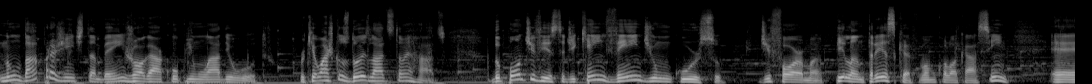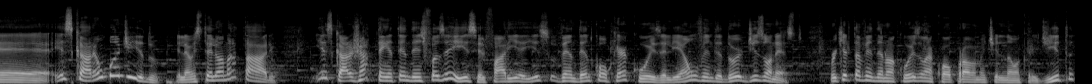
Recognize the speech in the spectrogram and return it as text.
não dá pra gente também jogar a culpa em um lado e o outro. Porque eu acho que os dois lados estão errados. Do ponto de vista de quem vende um curso de forma pilantresca, vamos colocar assim, é, esse cara é um bandido, ele é um estelionatário. E esse cara já tem a tendência de fazer isso. Ele faria isso vendendo qualquer coisa. Ele é um vendedor desonesto. Porque ele está vendendo uma coisa na qual provavelmente ele não acredita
